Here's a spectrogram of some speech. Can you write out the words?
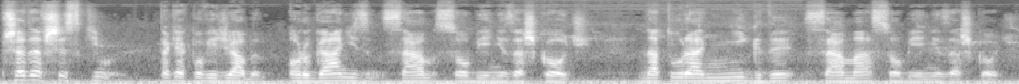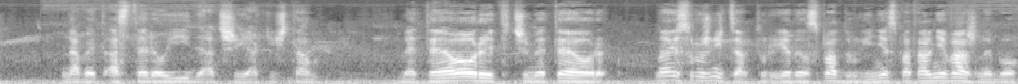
Przede wszystkim, tak jak powiedziałem, organizm sam sobie nie zaszkodzi. Natura nigdy sama sobie nie zaszkodzi. Nawet asteroida, czy jakiś tam meteoryt, czy meteor, no jest różnica, który jeden spadł, drugi nie spadł, ale nieważne, bo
